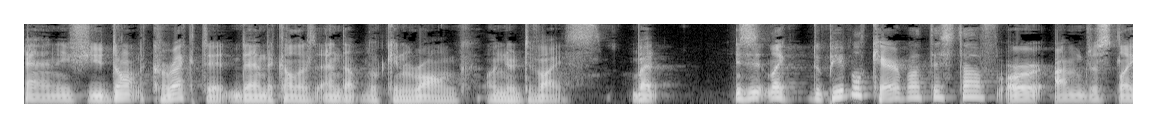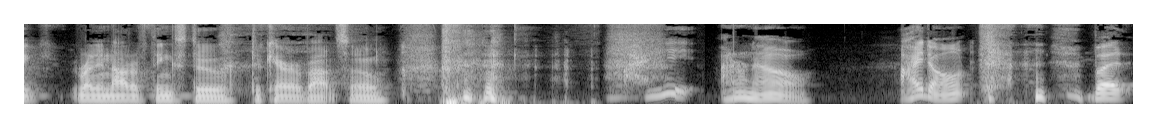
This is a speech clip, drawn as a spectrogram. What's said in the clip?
And if you don't correct it, then the colors end up looking wrong on your device. But is it like, do people care about this stuff or I'm just like running out of things to, to care about? So I, I don't know. I don't. but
